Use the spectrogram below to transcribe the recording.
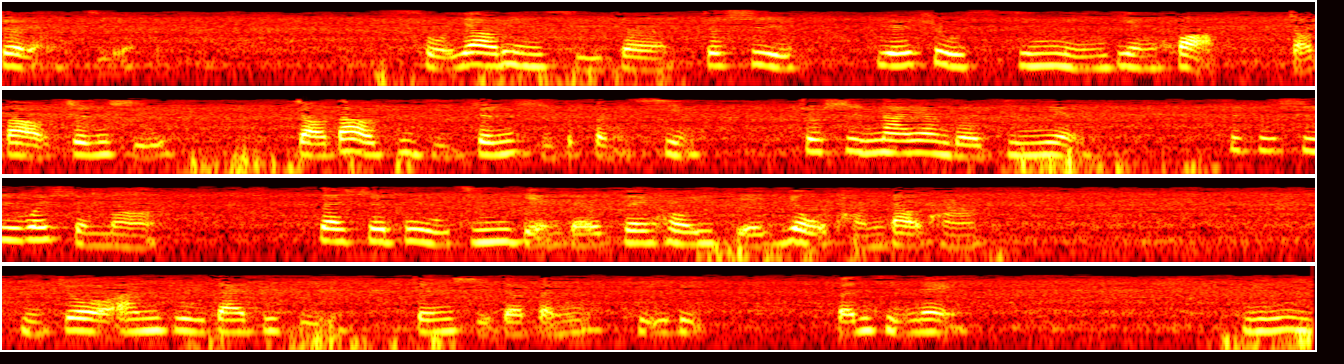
这两节。所要练习的就是约束心灵变化，找到真实，找到自己真实的本性，就是那样的经验。这就是为什么。在这部经典的最后一节又谈到它，你就安住在自己真实的本体里，本体内，你已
